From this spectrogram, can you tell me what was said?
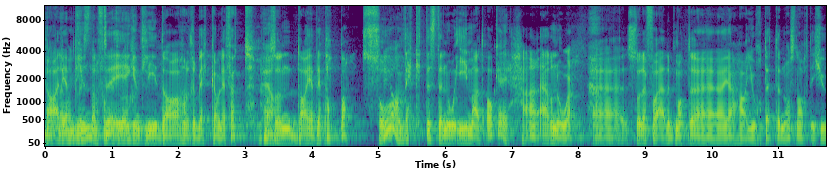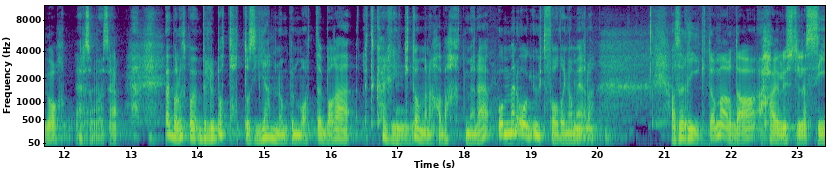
Ja, jeg begynte egentlig da Rebekka ble født. Ja. Altså Da jeg ble pappa, så Ja. vektes det noe i meg at ok, her er det noe. Eh, Så derfor er det på en måte Jeg har gjort dette nå snart i 20 år. Er det såpass? Ja. Jeg bare lyst på, Vil du bare tatt oss gjennom på en måte bare litt hva rikdommene har vært med det, men òg utfordringer med det? Altså Rikdommer, da har jeg lyst til å si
